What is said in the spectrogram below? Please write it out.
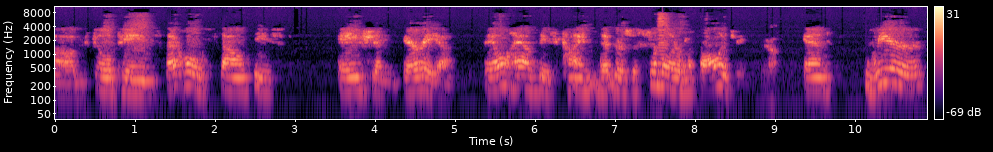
um, Philippines, that whole Southeast Asian area, they all have these kind that there's a similar mythology. Yeah. And we're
